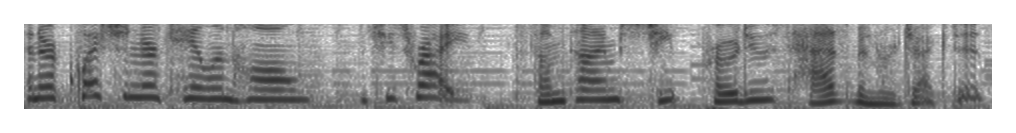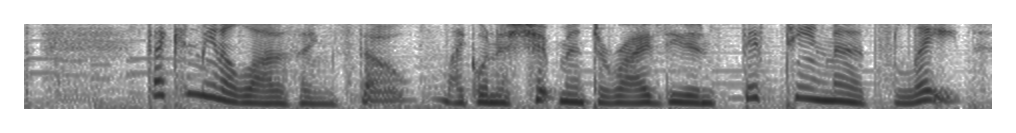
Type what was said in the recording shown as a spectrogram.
And our questioner, Kaylin Hall, she's right. Sometimes cheap produce has been rejected. That can mean a lot of things, though, like when a shipment arrives even 15 minutes late.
